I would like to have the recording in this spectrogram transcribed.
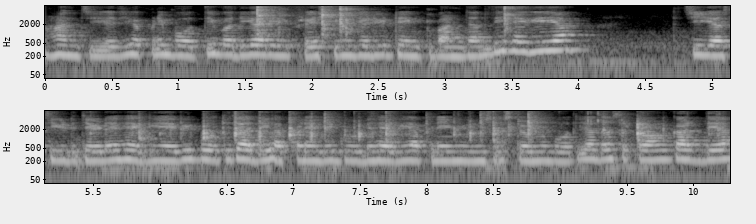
ਹਾਂਜੀ, ਇਹ ਜੀ ਆਪਣੀ ਬਹੁਤ ਹੀ ਵਧੀਆ ਰੀਫਰੈਸ਼ਿੰਗ ਜਿਹੜੀ ਡਰਿੰਕ ਬਣ ਜਾਂਦੀ ਹੈਗੀ ਆ। ਚੀਆ ਸੀਡ ਜਿਹੜੇ ਹੈਗੇ ਆ, ਇਹ ਵੀ ਬਹੁਤ ਜ਼ਿਆਦਾ ਆਪਣੇ ਲਈ ਗੁੱਡ ਹੈਗੇ ਆਪਣੇ ਇਮਿਊਨ ਸਿਸਟਮ ਨੂੰ ਬਹੁਤ ਜ਼ਿਆਦਾ ਸਟਰੋਂਗ ਕਰਦੇ ਆ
